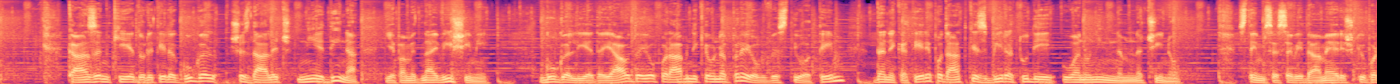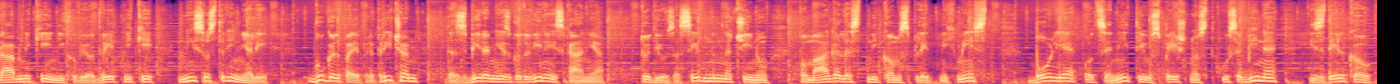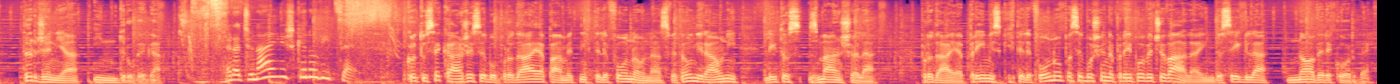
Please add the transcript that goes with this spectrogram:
Kazen, ki je doletela Google, še zdaleč ni edina, je pa med najvišjimi. Google je dejal, da je uporabnike vnaprej obvestil o tem, da nekatere podatke zbira tudi v anonimnem načinu. S tem se seveda ameriški uporabniki in njihovi odvetniki niso strinjali, Google pa je prepričan, da zbiranje zgodovine iskanja tudi v zasebnem načinu pomaga lastnikom spletnih mest bolje oceniti uspešnost vsebine, izdelkov, trženja in drugega. Računalniške novice. Kot vse kaže, se bo prodaja pametnih telefonov na svetovni ravni letos zmanjšala. Prodaja premijskih telefonov pa se bo še naprej povečevala in dosegla nove rekorde.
